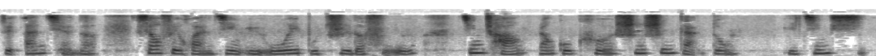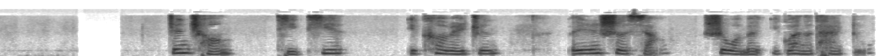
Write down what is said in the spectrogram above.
最安全的消费环境与无微不至的服务，经常让顾客深深感动与惊喜。真诚、体贴，以客为尊，为人设想，是我们一贯的态度。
